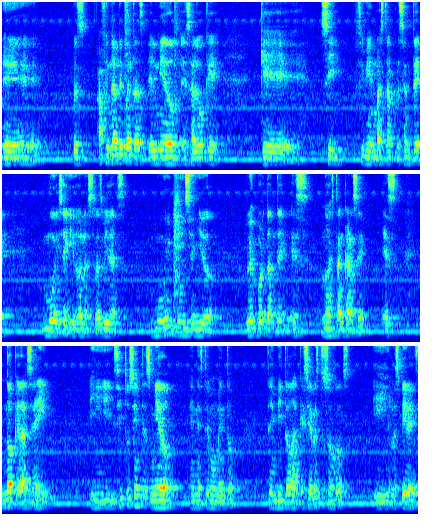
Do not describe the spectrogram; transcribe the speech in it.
eh, pues a final de cuentas el miedo es algo que que sí si bien va a estar presente muy seguido en nuestras vidas, muy, muy seguido. Lo importante es no estancarse, es no quedarse ahí. Y si tú sientes miedo en este momento, te invito a que cierres tus ojos y respires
